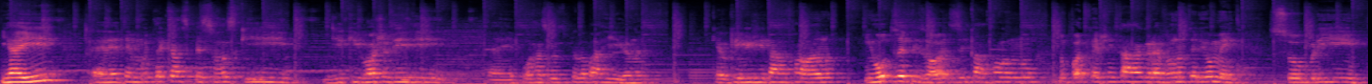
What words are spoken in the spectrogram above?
E aí, é, tem muitas daquelas pessoas que, de, que gostam de, de é, empurrar as coisas pela barriga, né? Que é o que a gente tava falando em outros episódios e tava falando no, no podcast que a gente tava gravando anteriormente sobre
